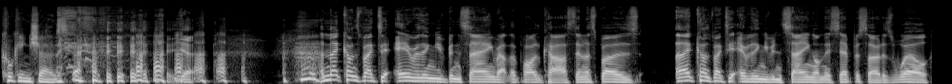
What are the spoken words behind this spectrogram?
cooking shows. yeah. and that comes back to everything you've been saying about the podcast. And I suppose that comes back to everything you've been saying on this episode as well.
